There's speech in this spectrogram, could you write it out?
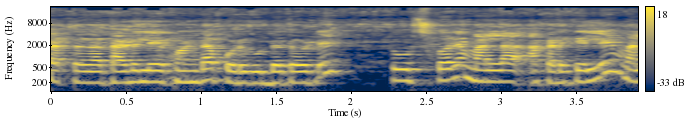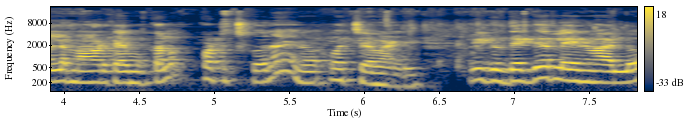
చక్కగా తడి లేకుండా పొడిగుడ్డతోటి తూడ్చుకొని మళ్ళీ అక్కడికి వెళ్ళి మళ్ళీ మామిడికాయ ముక్కలు కొట్టించుకొని వచ్చామండి. మీకు దగ్గర లేని వాళ్ళు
